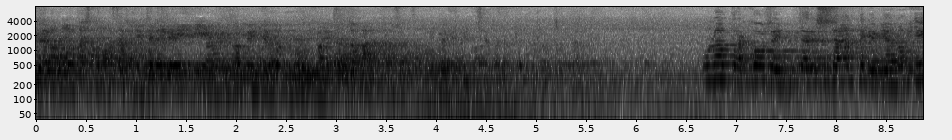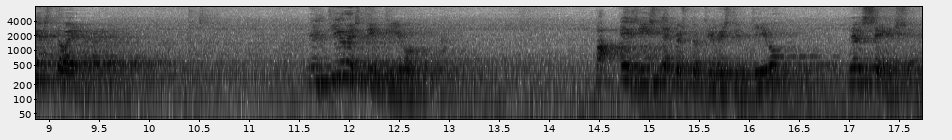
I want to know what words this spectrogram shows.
della, volta scorsa, quindi te le vedi e eventualmente voi fare la domanda senza problemi. Un'altra cosa interessante che mi hanno chiesto è il tiro istintivo. Ma esiste questo tiro istintivo? Nel senso,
